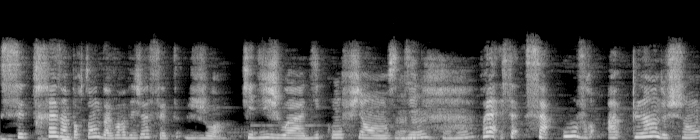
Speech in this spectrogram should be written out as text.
c'est très important d'avoir déjà cette joie. Qui dit joie, dit confiance, dit... Mhm. Mhm. Voilà, ça, ça ouvre à plein de champs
